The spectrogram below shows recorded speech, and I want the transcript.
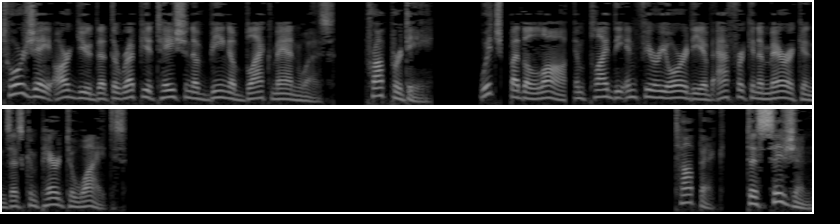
Tourgée argued that the reputation of being a black man was property, which, by the law, implied the inferiority of African Americans as compared to whites. Decision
